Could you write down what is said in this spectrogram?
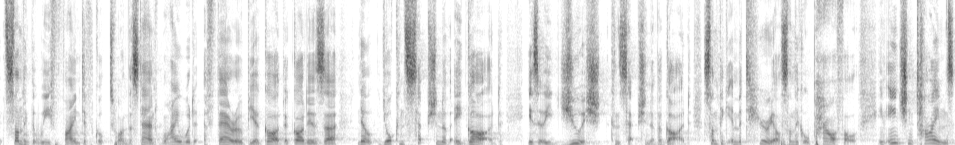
It's something that we find difficult to understand. Why would a pharaoh be a god? A god is a. No, your conception of a god is a Jewish conception of a god, something immaterial, something all powerful. In ancient times,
